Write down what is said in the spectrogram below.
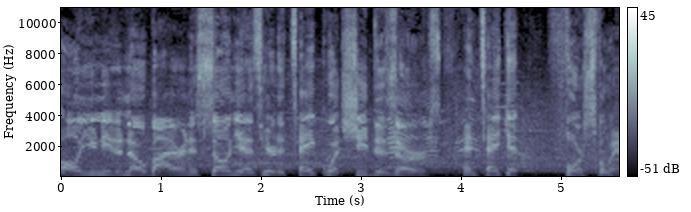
All you need to know, Byron, is Sonya is here to take what she deserves and take it forcefully.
